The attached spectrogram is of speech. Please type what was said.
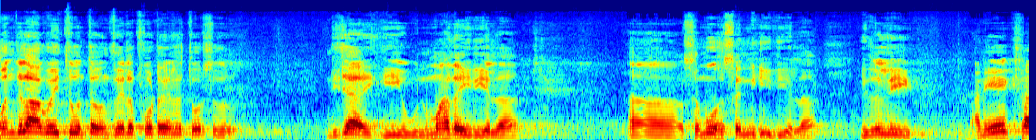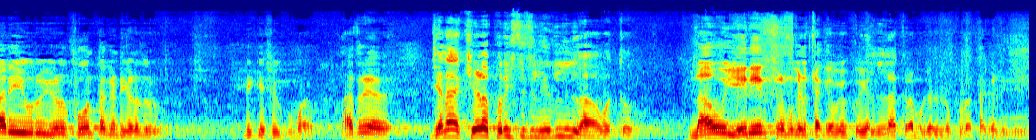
ಗೊಂದಲ ಆಗೋಯ್ತು ಅಂತ ಒಂದು ಎಲ್ಲ ಫೋಟೋ ಎಲ್ಲ ತೋರಿಸಿದ್ರು. ನಿಜ, ಈ ಉನ್ಮಾದ ಇದೆಯಲ್ಲ ಸಮೂಹ ಸನ್ನಿ ಇದೆಯಲ್ಲ, ಇದರಲ್ಲಿ ಅನೇಕ ಸಾರಿ ಇವರು ಹೇಳು, ಫೋನ್ ತಗೊಂಡು ಹೇಳಿದ್ರು ಡಿ ಕೆ ಶಿವಕುಮಾರ್ ಆದರೆ ಜನ ಕೇಳೋ ಪರಿಸ್ಥಿತಿಲಿ ಇರಲಿಲ್ಲ ಅವತ್ತು. ನಾವು ಏನೇನು ಕ್ರಮಗಳು ತಗೋಬೇಕು, ಎಲ್ಲ ಕ್ರಮಗಳನ್ನು ಕೂಡ ತಗೊಂಡಿದ್ದೀವಿ.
